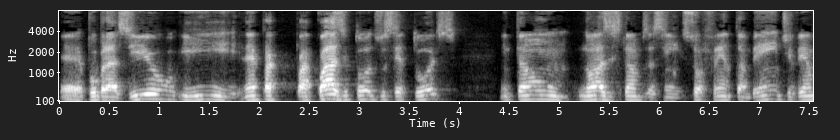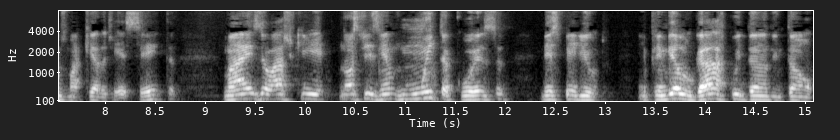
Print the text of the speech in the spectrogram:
é, para o Brasil e né, para quase todos os setores. Então, nós estamos assim sofrendo também, tivemos uma queda de receita, mas eu acho que nós fizemos muita coisa nesse período em primeiro lugar, cuidando, então,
